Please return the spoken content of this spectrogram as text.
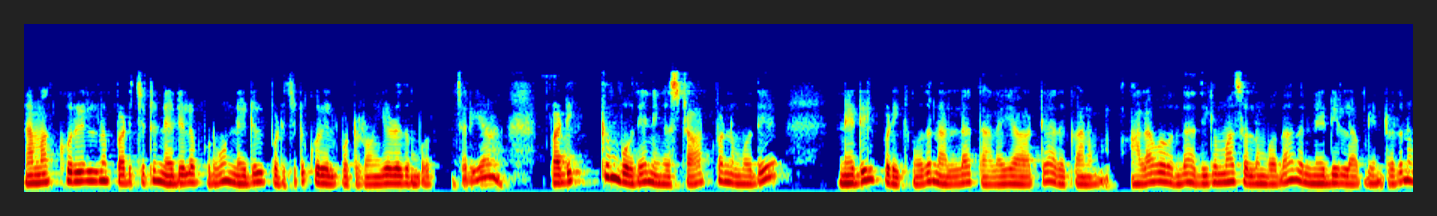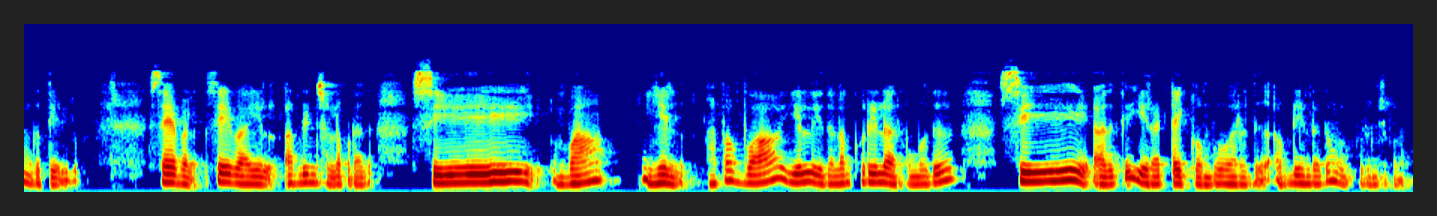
நம்ம குறில்னு படிச்சுட்டு நெடில் போடுவோம் நெடில் படிச்சுட்டு குறில் போட்டுருவோம் எழுதும்போது. சரியா? படிக்கும்போதே நீங்கள் ஸ்டார்ட் பண்ணும்போதே நெடில் படிக்கும்போது நல்லா தலையாட்டி அதுக்கான அளவை வந்து அதிகமாக சொல்லும்போது தான் அது நெடில் அப்படின்றது நமக்கு தெரியும். சேவல் சேவாயில் அப்படின்னு சொல்லக்கூடாது. சே வா இல் அப்போ வா இல் இதெல்லாம் குறிலாக இருக்கும்போது சே அதுக்கு இரட்டை கொம்பு வருது அப்படின்றது உங்களுக்கு புரிஞ்சுக்கணும்.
